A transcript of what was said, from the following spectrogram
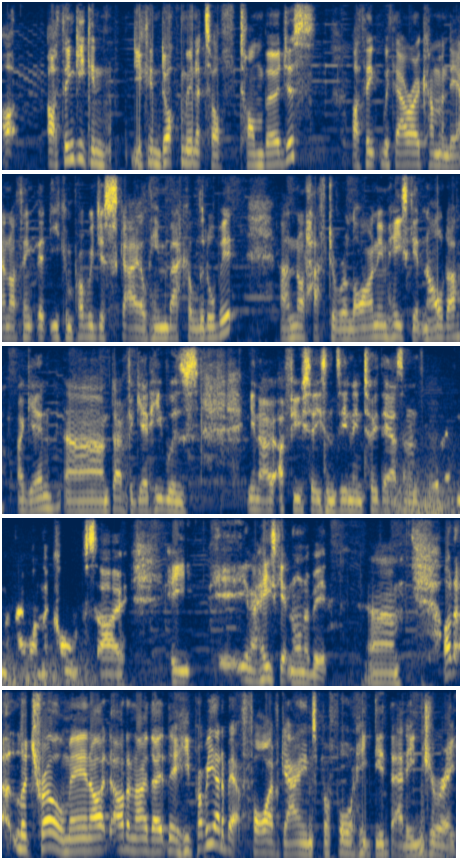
I, I think you can you can dock minutes off Tom Burgess I think with Arrow coming down, I think that you can probably just scale him back a little bit and not have to rely on him. He's getting older again. Um, don't forget, he was, you know, a few seasons in in 2014 when they won the comp. So he, you know, he's getting on a bit. Um, I, Latrell, man, I, I don't know. They, they, he probably had about five games before he did that injury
